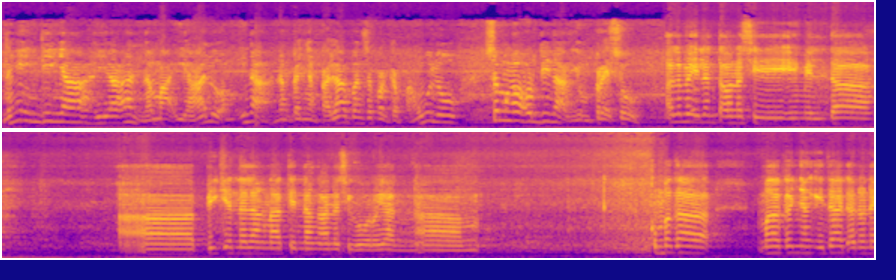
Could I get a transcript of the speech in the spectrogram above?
na hindi niya hayaan na maihalo ang ina ng kanyang kalaban sa pagkapangulo sa mga ordinaryong preso. Alam mo, ilang taon na si Imelda, ah, bigyan na lang natin ng ano siguro yan. Um, kumbaga, mga ganyang edad, ano na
